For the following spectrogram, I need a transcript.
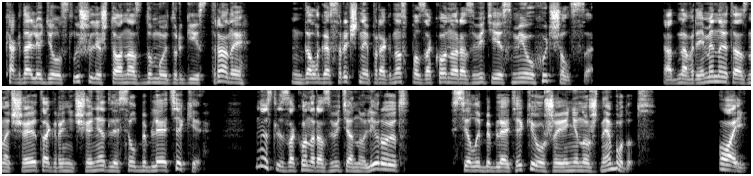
Когда люди услышали, что о нас думают другие страны, долгосрочный прогноз по закону развития СМИ ухудшился. Одновременно это означает ограничения для сил библиотеки. Но если закон развития аннулируют, силы библиотеки уже и не нужны будут. Ой,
